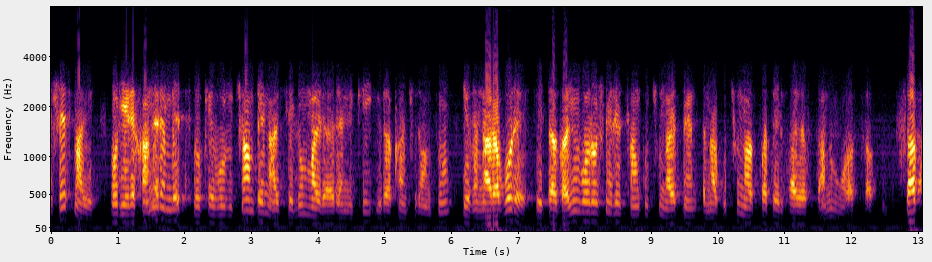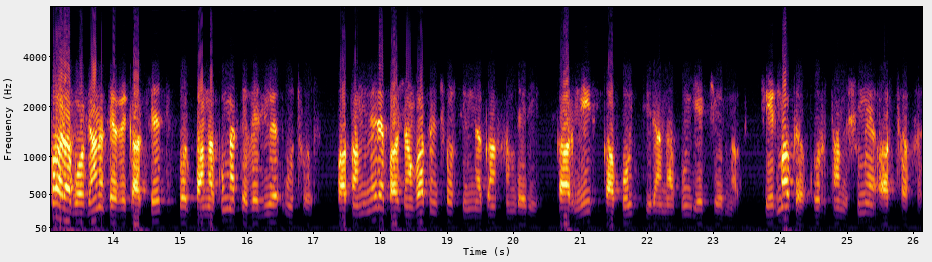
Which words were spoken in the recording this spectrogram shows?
Նշեց նաև, որ երեխաները մեծ ողջավորությամբ են այցելում մայր հայրենիքի յուրաքանչյուր անձուն եւ հնարավոր է հետագայում որոշները ցանկություն հայտնեն բնակություն հաստատել Հայաստանում ու Արցախում։ Սակո Արաբոյանը տեղեկացրեց, որ բանակումը տևելու է 8 օր։ Պատանիները բաժանված են 4 հիմնական խմբերի՝ Կարմիր, Կապույտ, Տիրանապուն եւ Ջերմակ։ Ջերմակը խորհրդանշում է Արցախը։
